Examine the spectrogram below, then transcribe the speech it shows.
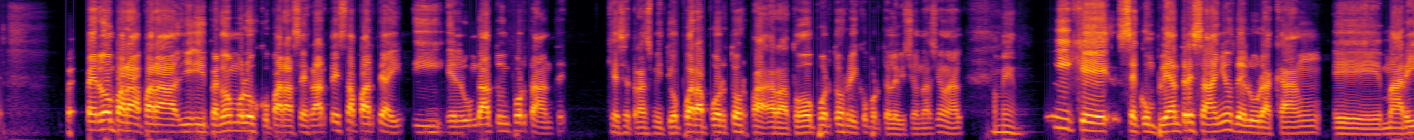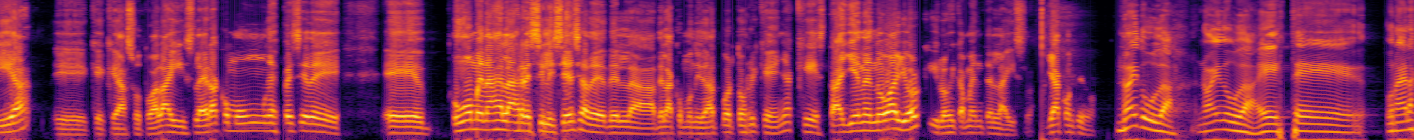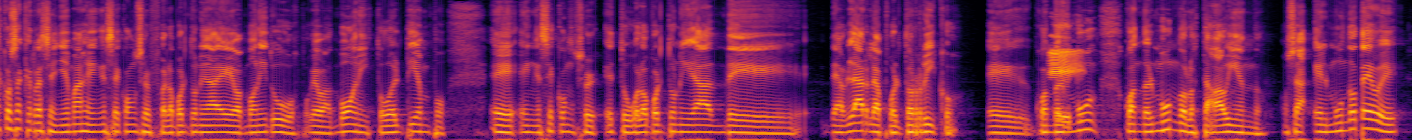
perdón, para, para, y perdón, Molusco, para cerrarte esa parte ahí, y el, un dato importante que se transmitió para, Puerto, para todo Puerto Rico por televisión nacional. Amén. Y que se cumplían tres años del huracán eh, María, eh, que, que, azotó a la isla. Era como una especie de eh, un homenaje a la resiliencia de, de la, de la comunidad puertorriqueña que está llena en Nueva York y lógicamente en la isla. Ya continúo. No hay duda, no hay duda. Este, una de las cosas que reseñé más en ese concert fue la oportunidad que Bad Bunny tuvo, porque Bad Bunny todo el tiempo eh, en ese concert tuvo la oportunidad de, de hablarle a Puerto Rico eh, cuando, el mundo, cuando el mundo lo estaba viendo. O sea, el mundo te ve,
